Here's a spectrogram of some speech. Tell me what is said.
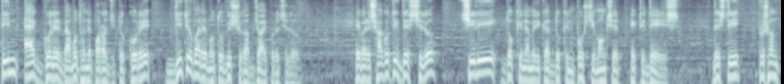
তিন এক গোলের ব্যবধানে পরাজিত করে দ্বিতীয়বারের মতো বিশ্বকাপ জয় করেছিল। এবারে স্বাগতিক দেশ ছিল চিলি, দক্ষিণ আমেরিকার দক্ষিণ পশ্চিম অংশের একটি দেশ। দেশটি প্রশান্ত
